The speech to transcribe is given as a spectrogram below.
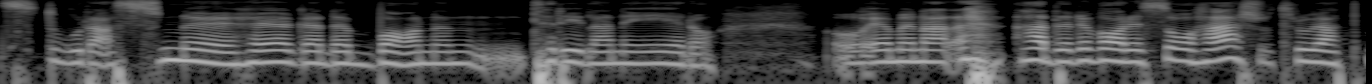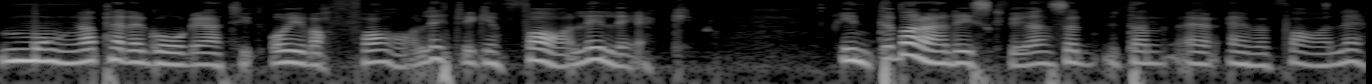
stora snöhögar där barnen trillar ner. Och, och jag menar, hade det varit så här så tror jag att många pedagoger hade tyckt oj vad farligt, vilken farlig lek. inte bara en riskfylld, alltså, utan även farlig.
